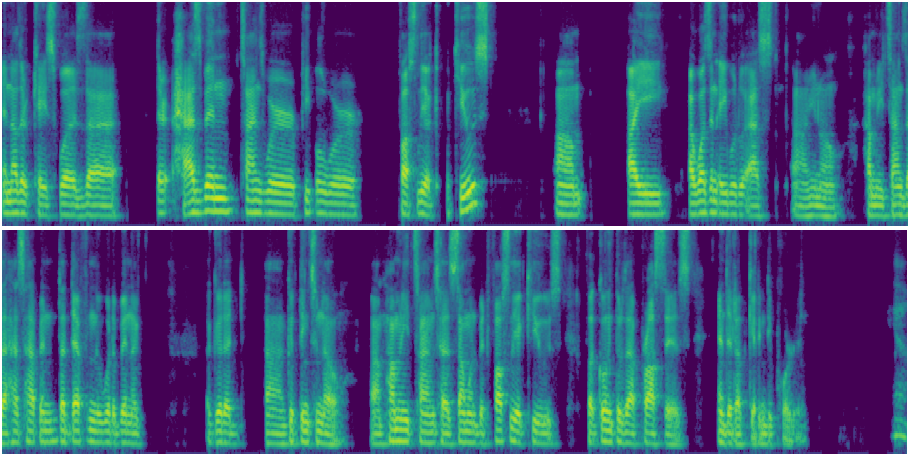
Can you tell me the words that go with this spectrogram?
another case was that there has been times where people were falsely ac- accused. Um, I I wasn't able to ask, uh, you know, how many times that has happened. That definitely would have been a a good uh, good thing to know. Um, how many times has someone been falsely accused, but going through that process ended up getting deported? Yeah.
